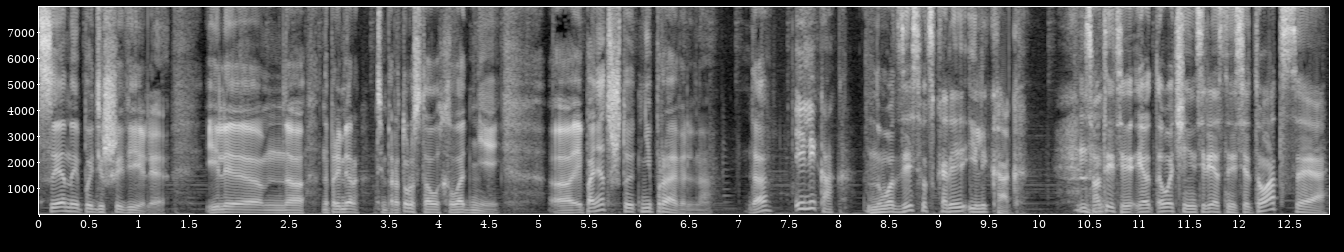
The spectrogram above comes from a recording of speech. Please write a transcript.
цены подешевели. Или, э, например, температура стала холодней. Э, И понятно, что это неправильно. Да? Или как? Ну вот здесь вот скорее или как. Смотрите, это очень интересная ситуация,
